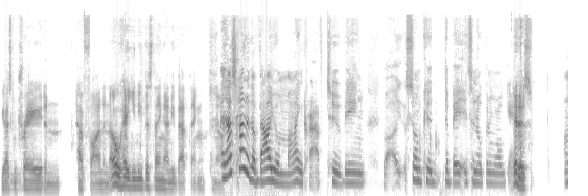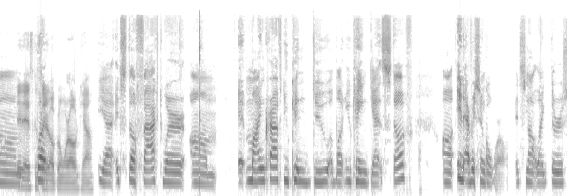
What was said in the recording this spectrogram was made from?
you guys can Mhm. trade and have fun. And oh hey, you need this thing, I need that thing. You know? And that's kind of the value of Minecraft too, being well, some could debate it's an open world game. it is. Um, it is but- considered open world. Yeah. yeah, it's the fact where um, it, Minecraft you can do about you can get stuff, uh, in every single world. It's not like there's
